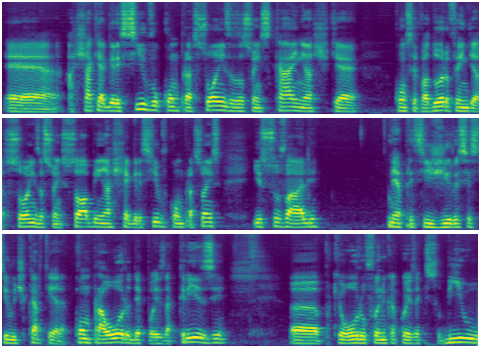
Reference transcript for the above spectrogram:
é achar que é agressivo, compra ações, as ações caem, acha que é conservador, vende ações, ações sobem, acha que é agressivo, compra ações, isso vale né, para esse giro excessivo de carteira. Compra ouro depois da crise, uh, porque o ouro foi a única coisa que subiu,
